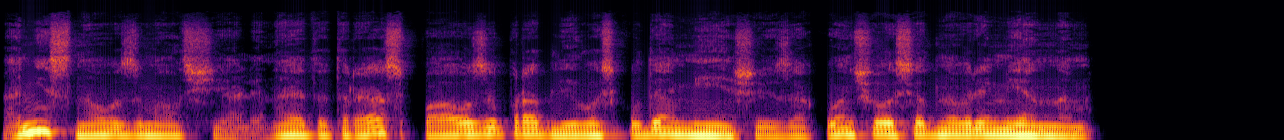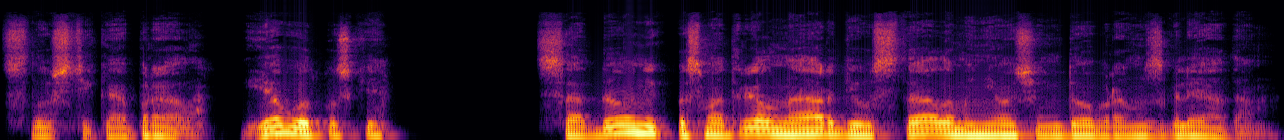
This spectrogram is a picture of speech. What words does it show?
Они снова замолчали. На этот раз пауза продлилась куда меньше и закончилась одновременным. «Слушайте, капрал, я в отпуске». Садовник посмотрел на Арди усталым и не очень добрым взглядом.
